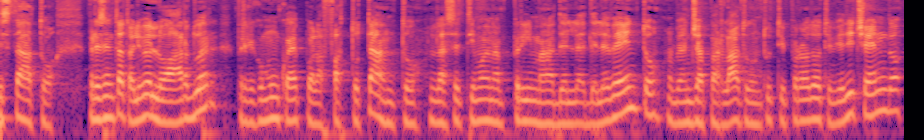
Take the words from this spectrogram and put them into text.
è stato presentato a livello hardware perché comunque Apple ha fatto tanto la settimana prima del, dell'evento abbiamo già parlato con tutti i prodotti e via dicendo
